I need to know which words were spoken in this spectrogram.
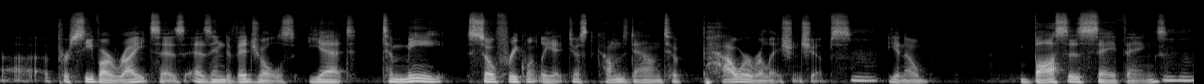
uh, perceive our rights as as individuals. Yet, to me, so frequently it just comes down to power relationships. Mm. You know, bosses say things, mm-hmm.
